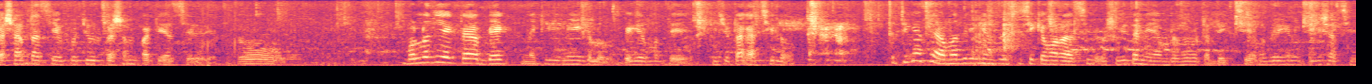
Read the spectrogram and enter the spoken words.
পেশেন্ট আছে, প্রচুর পেশেন্ট পার্টি আছে। তো বলল যে একটা ব্যাগ নাকি নিয়ে গেল, ব্যাগের মধ্যে কিছু টাকা ছিল। তো ঠিক আছে, আমাদের এখানে তো সিসি ক্যামেরা আছে, অসুবিধা নেই, আমরা ওটা দেখছি, আমাদের এখানে পুলিশ আছে।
